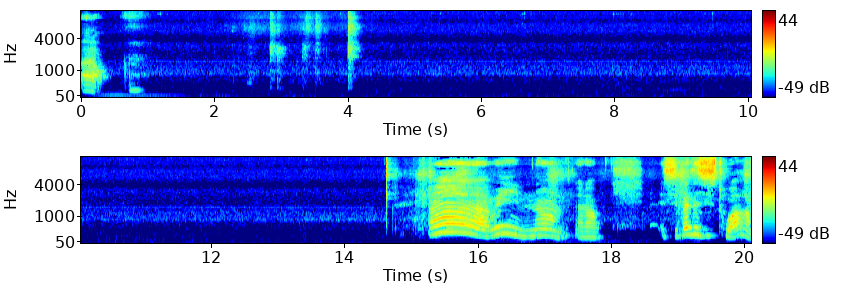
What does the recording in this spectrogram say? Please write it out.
Alors. Ah oui, non. Alors, c'est pas des histoires.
